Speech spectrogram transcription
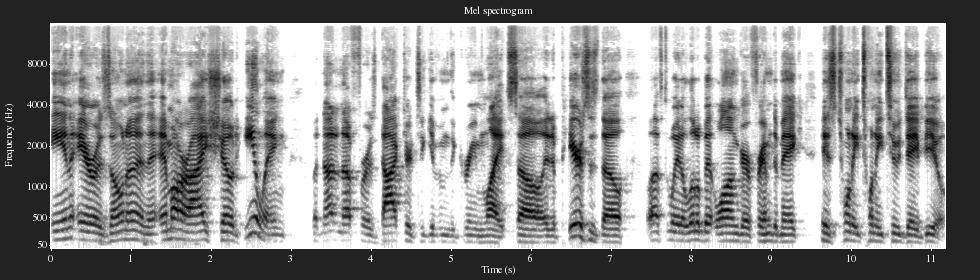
in Arizona, and the MRI showed healing, but not enough for his doctor to give him the green light. So it appears as though we'll have to wait a little bit longer for him to make his 2022 debut.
